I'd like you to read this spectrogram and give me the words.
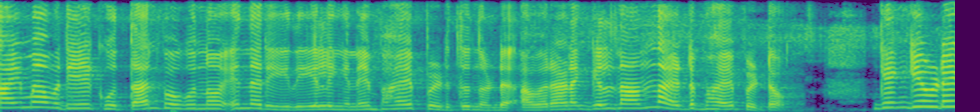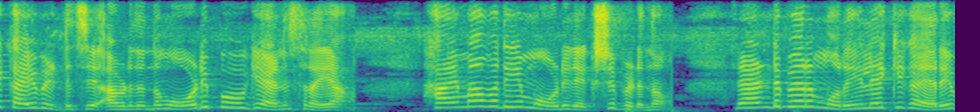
ഹൈമാവതിയെ കുത്താൻ പോകുന്നു എന്ന രീതിയിൽ ഇങ്ങനെ ഭയപ്പെടുത്തുന്നുണ്ട്. അവരാണെങ്കിൽ നന്നായിട്ട് ഭയപ്പെട്ടു. ഗംഗയുടെ കൈ വെട്ടിച്ച് അവിടെ നിന്നും ഓടിപ്പോവുകയാണ് ശ്രേയ. ഹൈമാവതിയും ഓടി രക്ഷപ്പെടുന്നു. രണ്ടുപേരും മുറിയിലേക്ക് കയറി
